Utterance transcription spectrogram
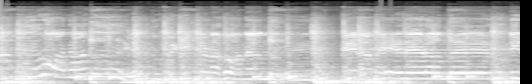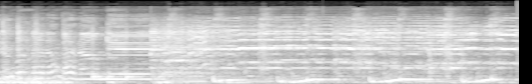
എന്തു പിടിക്കണതോനാന്ന് നേരാമേ നേരാമേ കുട്ടിരുവന്നരവനാമേ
